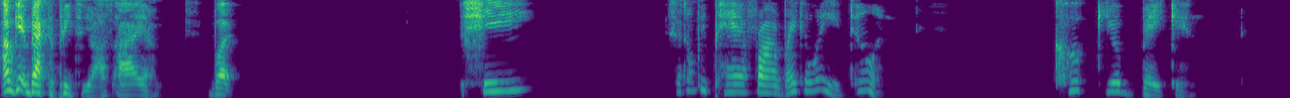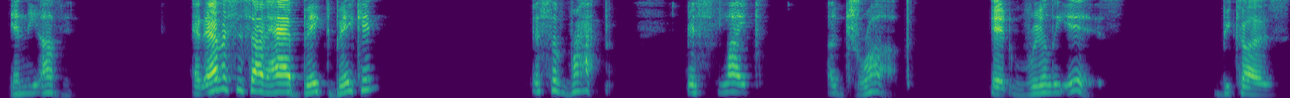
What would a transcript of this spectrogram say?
I'm getting back to pizza, y'all. I am. But she said, Don't be pan frying bacon. What are you doing? Cook your bacon in the oven. And ever since I've had baked bacon, it's a wrap. It's like a drug. It really is. Because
